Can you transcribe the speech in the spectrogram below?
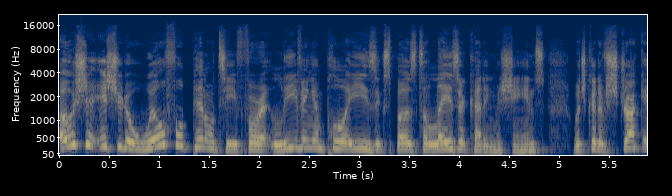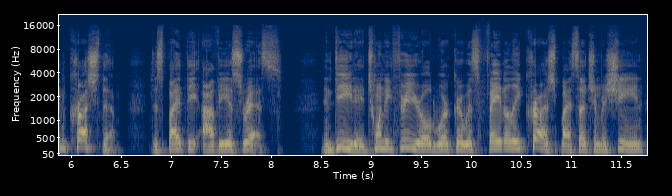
OSHA issued a willful penalty for leaving employees exposed to laser cutting machines, which could have struck and crushed them, despite the obvious risks. Indeed, a 23 year old worker was fatally crushed by such a machine,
